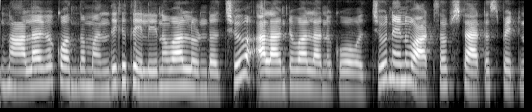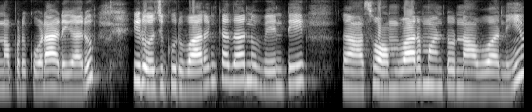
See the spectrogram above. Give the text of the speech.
నాలాగా కొంతమందికి తెలియని వాళ్ళు ఉండొచ్చు అలాంటి వాళ్ళు అనుకోవచ్చు. నేను వాట్సాప్ స్టేటస్ పెట్టినప్పుడు కూడా అడిగారు ఈరోజు గురువారం కదా నువ్వేంటి సోమవారం అంటున్నావు? అని.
